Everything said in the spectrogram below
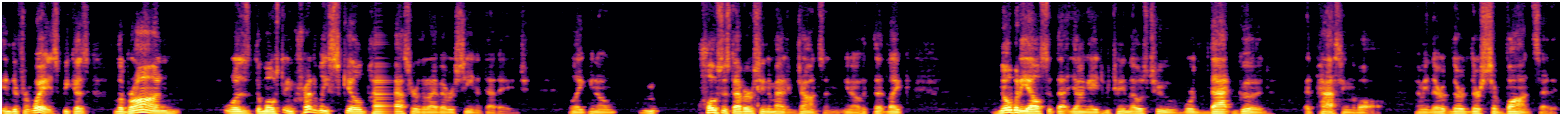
in different ways because LeBron was the most incredibly skilled passer that I've ever seen at that age like you know m- closest I've ever seen to Magic Johnson you know that like nobody else at that young age between those two were that good at passing the ball. I mean, they're they're they're savants at it.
